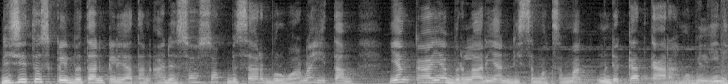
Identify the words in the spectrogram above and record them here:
di situ sekelibetan kelihatan ada sosok besar berwarna hitam yang kayak berlarian di semak-semak mendekat ke arah mobil ini.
